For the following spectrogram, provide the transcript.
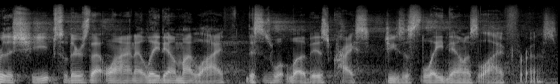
for the sheep. So there's that line I lay down my life. This is what love is. Christ Jesus laid down his life for us.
